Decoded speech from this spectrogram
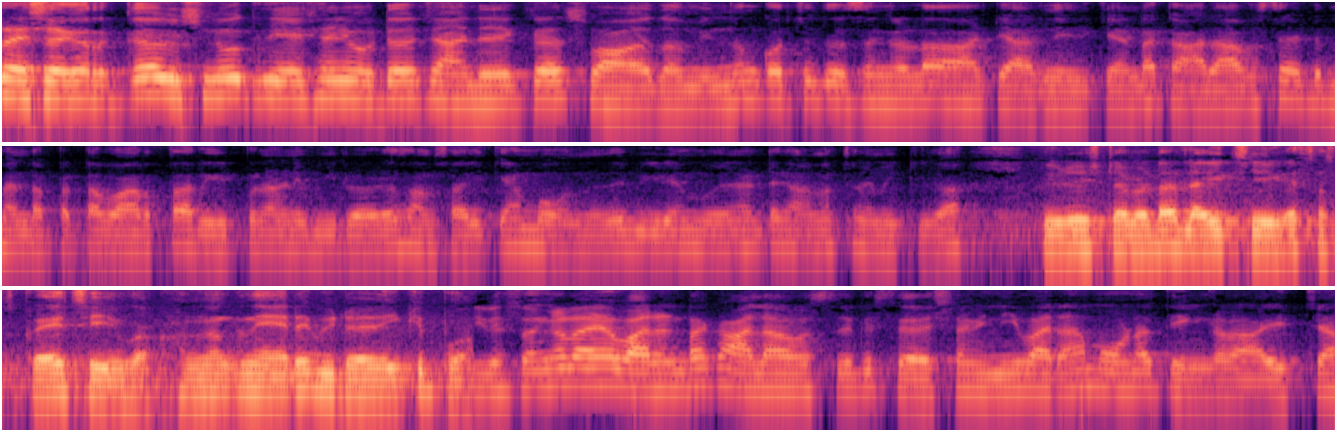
പ്രേക്ഷകർക്ക് Vishnu creation YouTube ചാനലിലേക്ക് സ്വാഗതം. ഇന്നും കുറച്ച് ദിവസങ്ങളിലായിട്ട് അറിഞ്ഞിരിക്കേണ്ട കാലാവസ്ഥയായിട്ട് ബന്ധപ്പെട്ട വാർത്ത അറിയിപ്പിലാണ് വീഡിയോയിൽ സംസാരിക്കാൻ പോകുന്നത്. വീഡിയോ മുഴുവനായിട്ട് കാണാൻ ശ്രമിക്കുക. വീഡിയോ ഇഷ്ടപ്പെട്ടാൽ ലൈക്ക് ചെയ്യുക സബ്സ്ക്രൈബ് ചെയ്യുക. നമുക്ക് നേരെ വീഡിയോയിലേക്ക് പോകാം. ദിവസങ്ങളായ വരണ്ട കാലാവസ്ഥയ്ക്ക് ശേഷം ഇനി വരാൻ പോണ തിങ്കളാഴ്ച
